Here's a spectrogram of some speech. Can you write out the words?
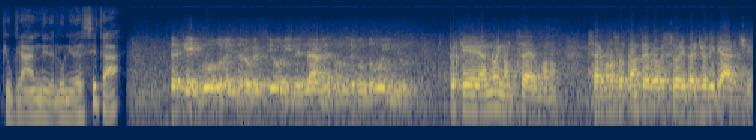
più grandi dell'università. Perché il voto, le interrogazioni, l'esame sono secondo voi ingiusti? Perché a noi non servono, servono soltanto ai professori per giudicarci.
